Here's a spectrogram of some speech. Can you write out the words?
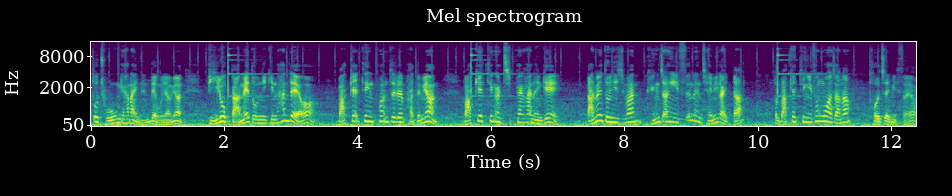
또 좋은 게 하나 있는데 뭐냐면, 비록 남의 돈이긴 한데요. 마케팅 펀드를 받으면 마케팅을 집행하는 게 남의 돈이지만 굉장히 쓰는 재미가 있다. 또 마케팅이 성공하잖아? 더 재밌어요.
